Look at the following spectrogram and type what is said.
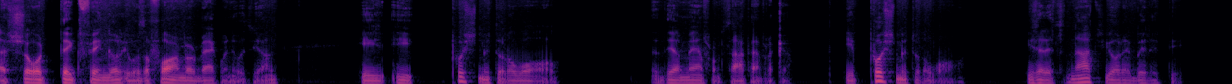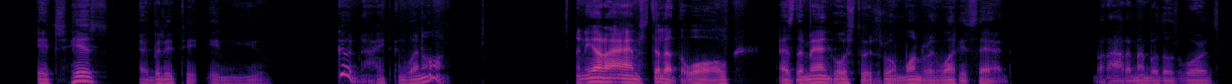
a short, thick finger. He was a farmer back when he was young. He, he pushed me to the wall. The man from South Africa. He pushed me to the wall. He said, It's not your ability, it's His ability in you. Good night, and went on. And here I am still at the wall as the man goes to his room wondering what he said. But I remember those words.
